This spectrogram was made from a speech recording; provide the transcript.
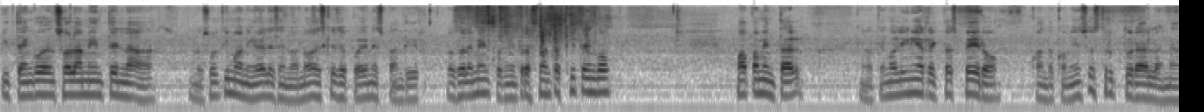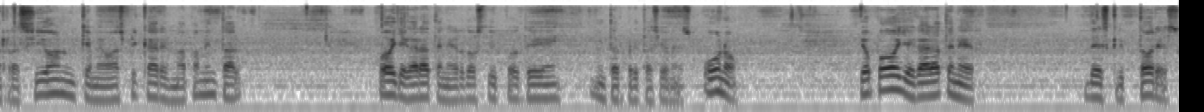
Y tengo solamente en, en los últimos niveles en los nodos que se pueden expandir los elementos. Mientras tanto aquí tengo mapa mental que no tengo líneas rectas pero cuando comienzo a estructurar la narración que me va a explicar el mapa mental puedo llegar a tener dos tipos de interpretaciones. Uno yo puedo llegar a tener descriptores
